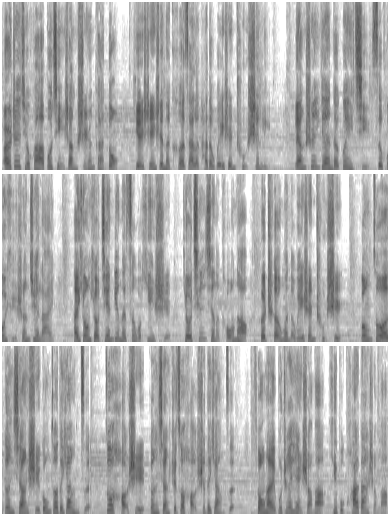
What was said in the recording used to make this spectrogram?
而这句话不仅让世人感动，也深深地刻在了他的为人处事里。梁顺燕的贵气似乎与生俱来，她拥有坚定的自我意识，有清醒的头脑和沉稳的为人处事。工作更像是工作的样子，做好事更像是做好事的样子，从来不遮掩什么，亦不夸大什么。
